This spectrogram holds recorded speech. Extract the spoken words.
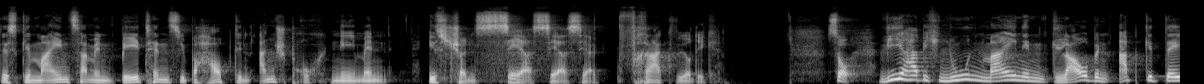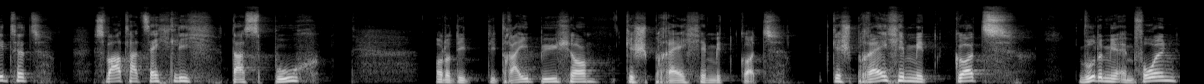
des gemeinsamen Betens überhaupt in Anspruch nehmen, ist schon sehr, sehr, sehr fragwürdig. So, wie habe ich nun meinen Glauben abgedatet? Es war tatsächlich das Buch oder die, die drei Bücher Gespräche mit Gott. Gespräche mit Gott wurde mir empfohlen,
